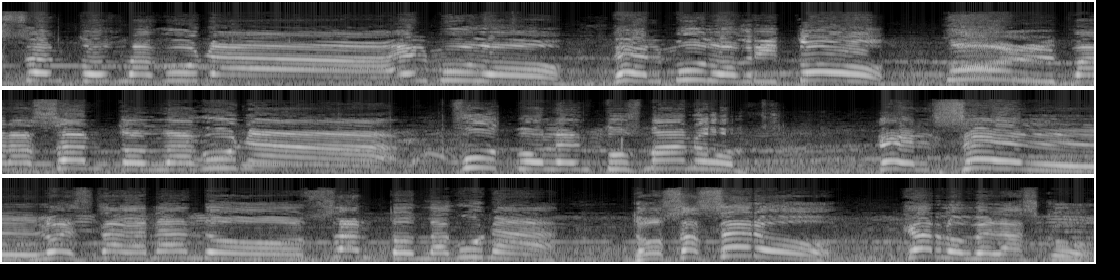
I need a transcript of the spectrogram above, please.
Santos Laguna. El mudo, el mudo gritó. Gol para Santos Laguna. Fútbol en tus manos. El CEL lo está ganando Santos Laguna 2 a 0. Carlos Velasco.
